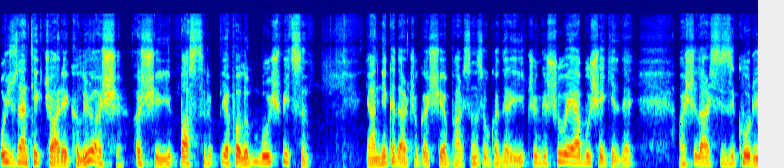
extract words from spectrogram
o yüzden tek çare kalıyor aşı. Aşıyı bastırıp yapalım bu iş bitsin. Yani ne kadar çok aşı yaparsanız o kadar iyi. Çünkü şu veya bu şekilde aşılar sizi koruyor.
